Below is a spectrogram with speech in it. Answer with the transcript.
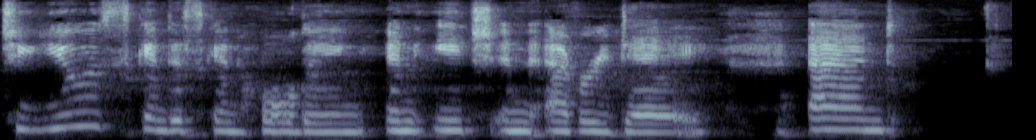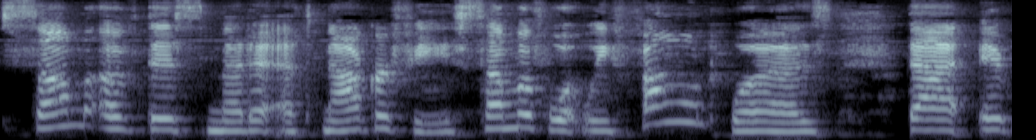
to use skin to skin holding in each and every day. And some of this meta ethnography, some of what we found was that it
